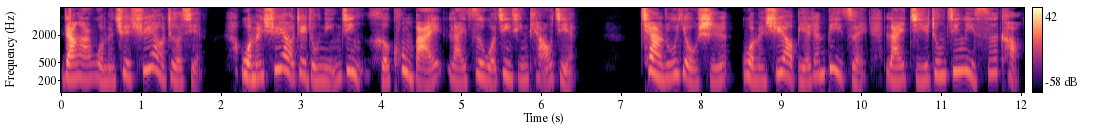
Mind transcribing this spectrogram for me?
然而，我们却需要这些。我们需要这种宁静和空白来自我进行调节，恰如有时我们需要别人闭嘴来集中精力思考。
